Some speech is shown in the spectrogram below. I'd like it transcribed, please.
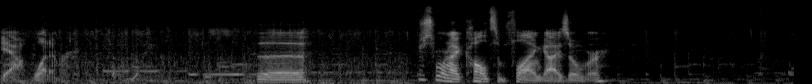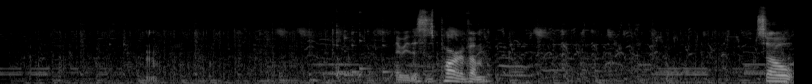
Yeah, whatever. The... Just when I called some flying guys over. Hmm. Maybe this is part of them. So,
